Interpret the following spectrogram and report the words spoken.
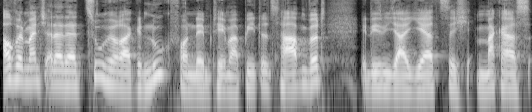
auch wenn manch einer der Zuhörer genug von dem Thema Beatles haben wird, in diesem Jahr jährt sich Mackers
